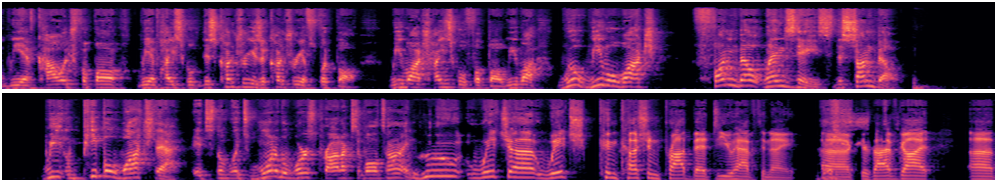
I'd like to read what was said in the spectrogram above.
we have college football. We have high school. This country is a country of football. We watch high school football. We watch. We'll, we will watch Fun Belt Wednesdays, the Sun Belt. We people watch that. It's the it's one of the worst products of all time. Who which uh which concussion prop bet do you have tonight? Because uh, I've got uh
